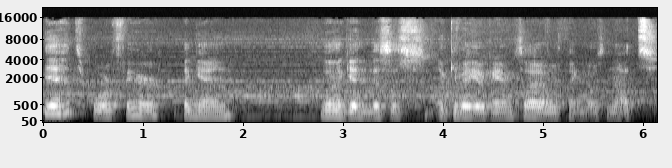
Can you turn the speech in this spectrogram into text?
Yeah, it's Warfare again. Then again, this is a video game, so everything goes nuts.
